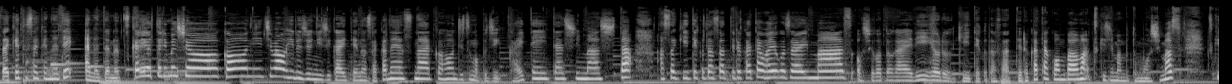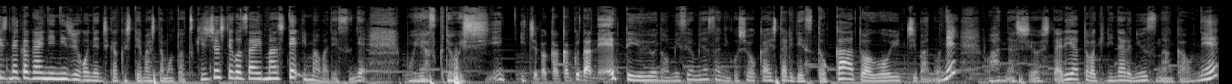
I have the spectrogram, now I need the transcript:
酒と魚であなたの疲れを取りましょう。こんにちは。お昼12時開店の魚屋スナック本日も無事開店いたしました。朝聞いてくださってる方おはようございます。お仕事帰り夜聞いてくださってる方こんばんは。築地ママと申します。築地仲買に25年近くしてました元築地女子でございまして今はですねもう安くて美味しい市場価格だねっていうようなお店を皆さんにご紹介したりですとかあとは魚市場のねお話をしたりあとは気になるニュースなんかをね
